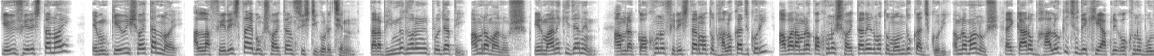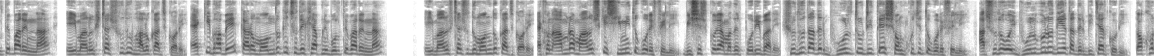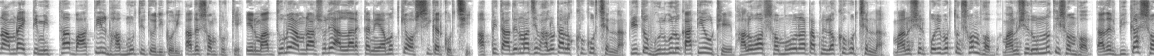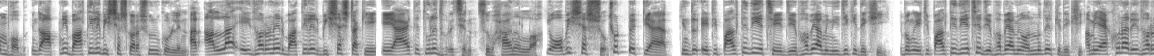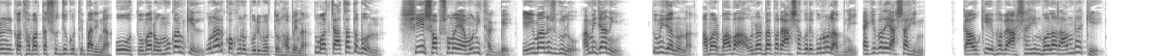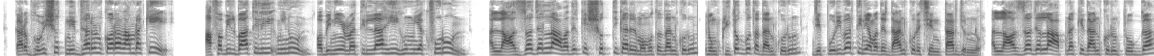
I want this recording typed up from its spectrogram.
কেউই ফেরেস্তা নয় এবং কেউই শয়তান নয়। আল্লাহ ফেরেস্তা এবং শয়তান সৃষ্টি করেছেন। তারা ভিন্ন ধরনের প্রজাতি, আমরা মানুষ। এর মানে কি জানেন? আমরা কখনো ফেরেস্তার মতো ভালো কাজ করি, আবার আমরা কখনো শয়তানের মতো মন্দ কাজ করি। আমরা মানুষ, তাই কারও ভালো কিছু দেখে আপনি কখনো বলতে পারেন না, এই মানুষটা শুধু ভালো কাজ করে। একইভাবে কারও মন্দ কিছু দেখে আপনি বলতে পারেন না এই মানুষটা শুধু মন্দ কাজ করে। এখন আমরা মানুষকে সীমিত করে ফেলি, বিশেষ করে আমাদের পরিবারে। শুধু তাদের ভুল ত্রুটিতে সংকুচিত করে ফেলি। আর শুধু ওই ভুলগুলো দিয়ে তাদের বিচার করি। তখন আমরা একটি মিথ্যা, বাতিল ভাবমূর্তি তৈরি করি তাদের সম্পর্কে। এর মাধ্যমে আমরা আসলে আল্লাহর একটা নিয়ামতকে অস্বীকার করছি। আপনি তাদের মাঝে ভালোটা লক্ষ্য করছেন না। কৃত ভুলগুলো কাটিয়ে উঠে ভালো হওয়ার সম্ভাবনাটা আপনি লক্ষ্য করছেন না। মানুষের পরিবর্তন সম্ভব, মানুষের উন্নতি সম্ভব, তাদের বিকাশ সম্ভব। কিন্তু আপনি বাতিলে বিশ্বাস করা শুরু করলেন। আর আল্লাহ এই ধরনের বাতিলের বিশ্বাসটাকে এই আয়াতে তুলে ধরেছেন। সুভা সুবহানাল্লাহ। কি অবিশ্বাস্য, ছোট্ট একটি আয়াত। কিন্তু এটি পাল্টে দিয়েছে যেভাবে আমি নিজেকে দেখি এবং এটি পাল্টে দিয়েছে যেভাবে আমি অন্যদেরকে দেখি। আমি এখন আর এই ধরনের কথাবার্তা সহ্য করতে পারি না। ও, তোমার অমুক আঙ্কেল? ওনার কখনো পরিবর্তন হবে না। তোমার চাচাতো বোন? সে সব সময় এমনই থাকবে। এই মানুষগুলো, আমি জানি, তুমি জানো না। আমার বাবা, ওনার ব্যাপারে আশা করে কোনো লাভ নেই। একেবারে আশাহীন। কাউকে এভাবে আশাহীন বলার আমরা কে? কারও ভবিষ্যৎ নির্ধারণ করার আমরা কে? আফাবিল বাতিল মিনুন অবিনিয়ামাতিল্লাহি হুম ইয়াকফুরুন। আল্লাহ আজ্জাল্লাহ আমাদেরকে সত্যিকারের মমতা দান করুন এবং কৃতজ্ঞতা দান করুন যে পরিবার তিনি আমাদের দান করেছেন তার জন্য। আল্লাহ আজ্জাল্লাহ আপনাকে দান করুন প্রজ্ঞা,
